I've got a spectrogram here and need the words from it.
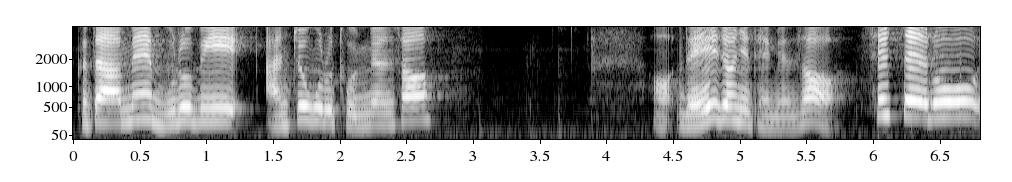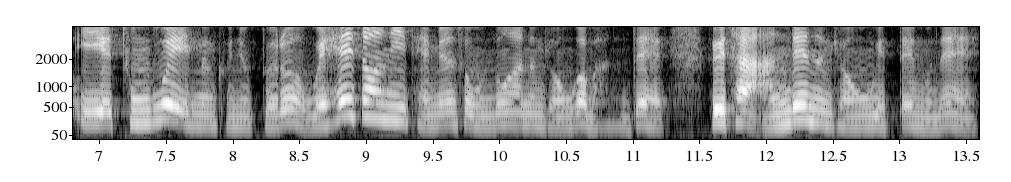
그 다음에 무릎이 안쪽으로 돌면서 어, 뇌회전이 되면서 실제로 이 둔부에 있는 근육들은 외회전이 되면서 운동하는 경우가 많은데 그게 잘 안 되는 경우이기 때문에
